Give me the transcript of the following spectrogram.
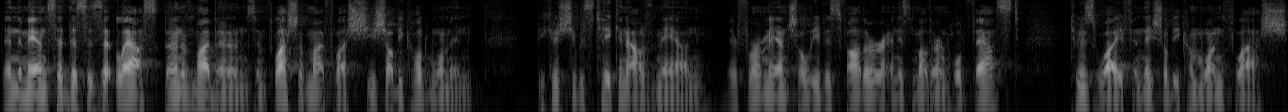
Then the man said, This is at last bone of my bones and flesh of my flesh. She shall be called woman because she was taken out of man. Therefore, a man shall leave his father and his mother and hold fast to his wife, and they shall become one flesh.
